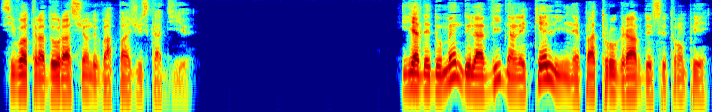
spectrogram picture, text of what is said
Si votre adoration ne va pas jusqu'à Dieu Il y a des domaines de la vie dans lesquels il n'est pas trop grave de se tromper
